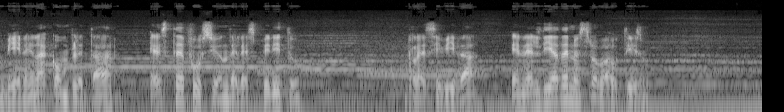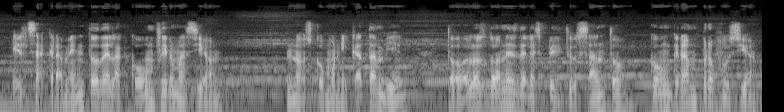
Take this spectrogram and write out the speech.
vienen a completar esta efusión del Espíritu, recibida en el día de nuestro bautismo. El sacramento de la confirmación nos comunica también todos los dones del Espíritu Santo con gran profusión.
